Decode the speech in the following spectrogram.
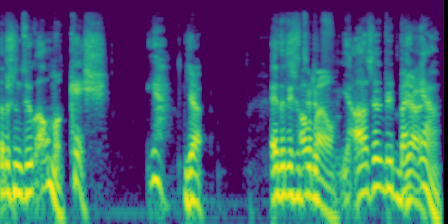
Dat is natuurlijk allemaal cash. Ja. Ja. En dat is natuurlijk. Ja, als het bij, ja. ja.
